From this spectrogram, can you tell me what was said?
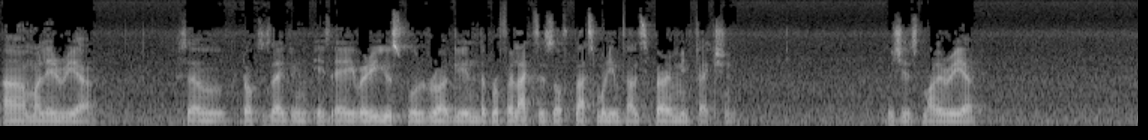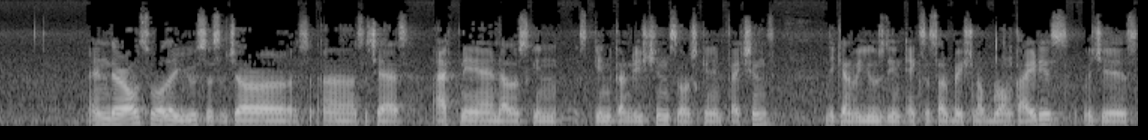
uh, malaria so doxycycline is a very useful drug in the prophylaxis of plasmodium falciparum infection which is malaria. And there are also other uses which are uh, such as acne and other skin skin conditions or skin infections. They can be used in exacerbation of bronchitis which is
